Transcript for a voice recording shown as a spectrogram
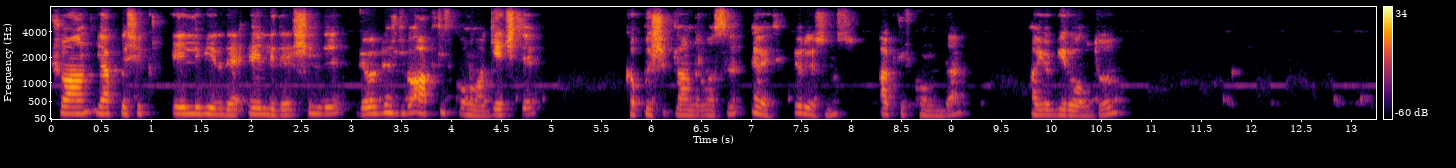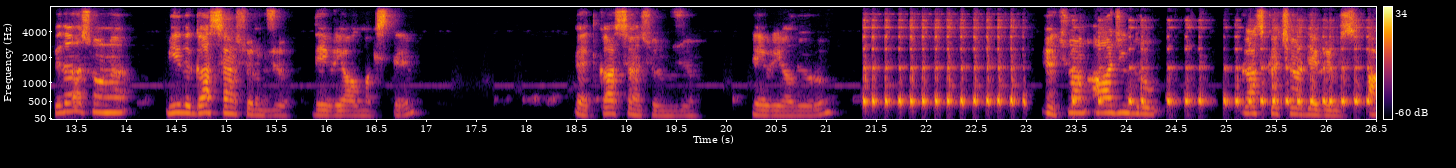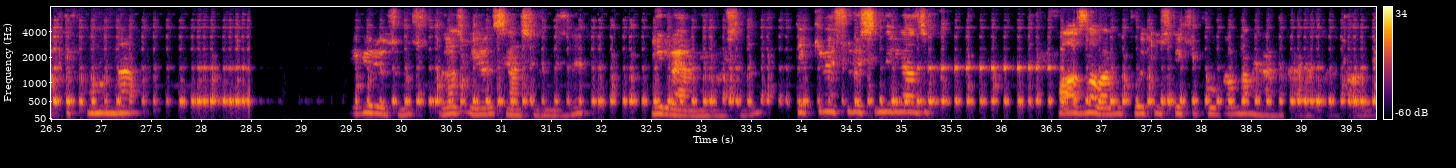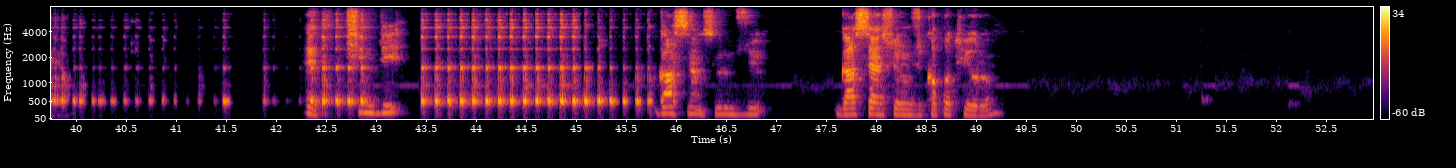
şu an yaklaşık 51'de 50'de. Şimdi gördüğünüz gibi aktif konuma geçti. Kapı ışıklandırması. Evet görüyorsunuz aktif konumda. IO 1 oldu. Ve daha sonra bir de gaz sensörümüzü devreye almak isterim. Evet gaz sensörümüzü devreye alıyorum. Evet şu an acil durum gaz kaçağı devremiz aktif konumda. Ve görüyorsunuz gaz uyarı sensörümüzde bir vermeye başladı. Tepkime süresinde birazcık fazla var. Bu Proteus'taki programdan herhalde kaynaklı. Evet, şimdi gaz sensörümüzü gaz sensörümüzü kapatıyorum.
